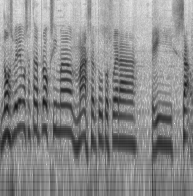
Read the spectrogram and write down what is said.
Nos veremos hasta la próxima. Master Tutos fuera. Peace out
